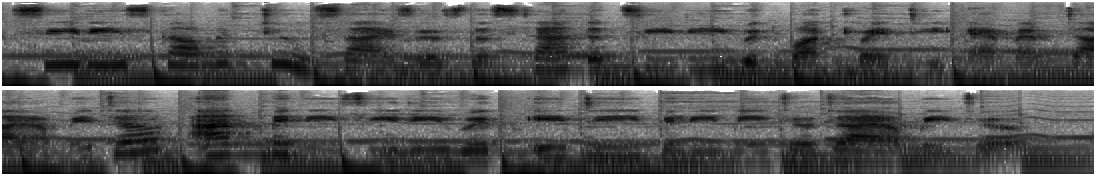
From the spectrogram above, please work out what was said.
CDs come in two sizes, the standard CD with 120 mm diameter and mini CD with 80 mm diameter.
